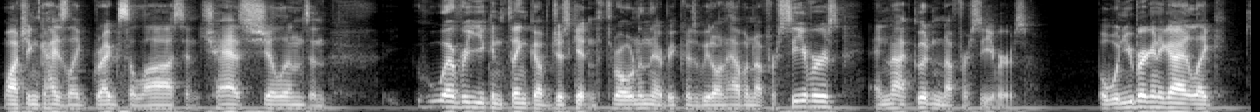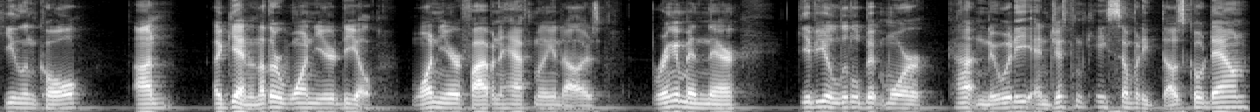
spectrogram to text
Watching guys like Greg Salas and Chaz Schilens and whoever you can think of just getting thrown in there because we don't have enough receivers and not good enough receivers. But when you bring in a guy like Keelan Cole on, again, another one year deal, one year, $5.5 million, bring him in there, give you a little bit more continuity, and just in case somebody does go down,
